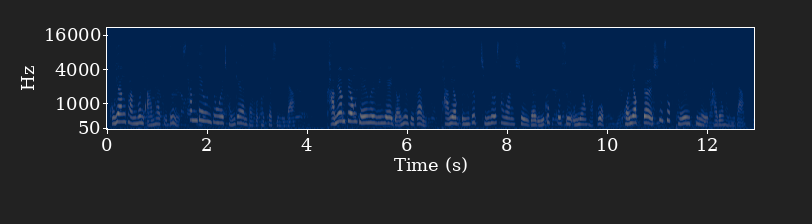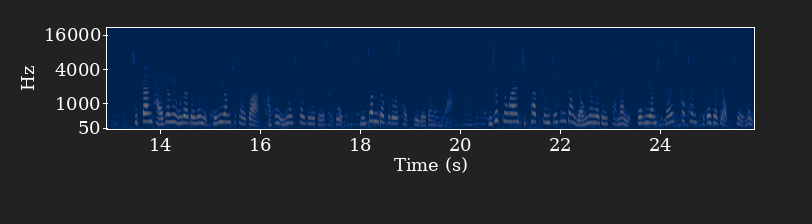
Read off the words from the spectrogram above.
고향 방문 안 하기 등 3대 운동을 전개한다고 밝혔습니다. 감염병 대응을 위해 연휴 기간 방역 응급 진료 상황실 17곳을 운영하고 권역별 신속 대응팀을 가동합니다. 집단 발병이 우려되는 고위험 시설과 다중 이용 시설 등에 대해서도 중점적으로 살필 예정입니다. 2주 동안 집합 금지 행정 명령에 동참한 고위험 시설 4,900여 개 업체에는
